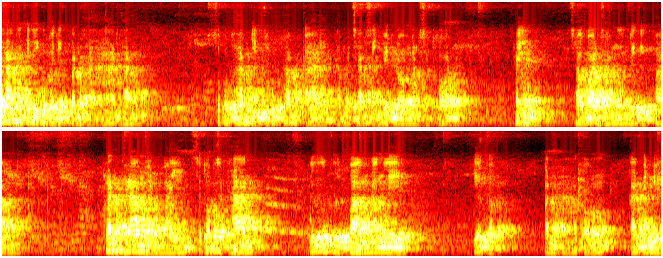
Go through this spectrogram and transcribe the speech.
ชาติในที่นี้ก็หมายถึงปัญหาทางสุขภาพจิตสุขภาพกาย ธรรมชาติสิ่งแวดล้อมมันสะท้อน ให้ชาวบ้านชาวเมืองได้เกิดความ คลั่นคล้ามหวั่นไหวสะทกสะท้าน หรือเกิดความลังเล เกี่ยวกับปัญหาของการเป็นอยู่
